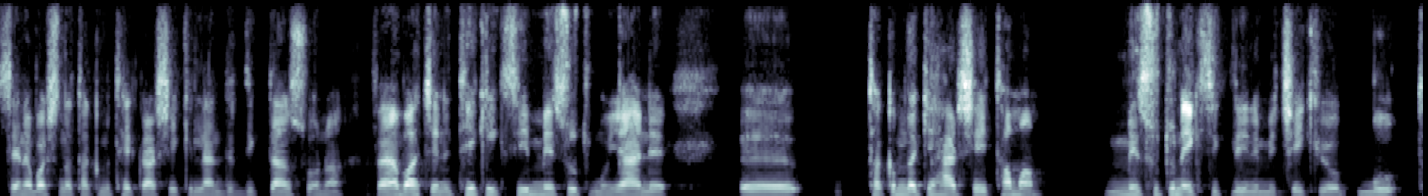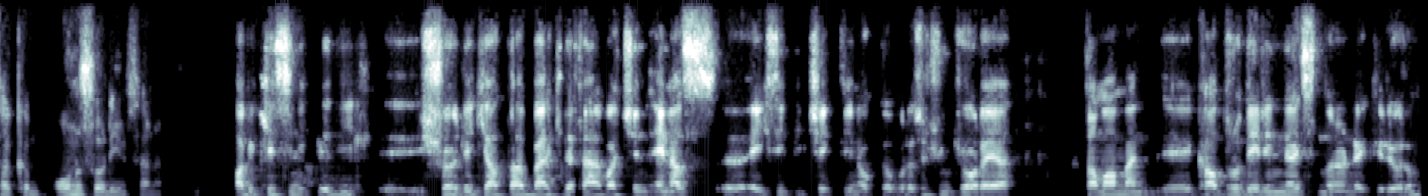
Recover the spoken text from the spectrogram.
sene başında takımı tekrar şekillendirdikten sonra Fenerbahçe'nin tek eksiği Mesut mu? Yani e, takımdaki her şey tamam. Mesut'un eksikliğini mi çekiyor bu takım? Onu sorayım sana. Abi kesinlikle değil. Ee, şöyle ki hatta belki de Fenerbahçe'nin en az e, eksiklik çektiği nokta burası. Çünkü oraya tamamen e, kadro derinliği açısından örnek veriyorum.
